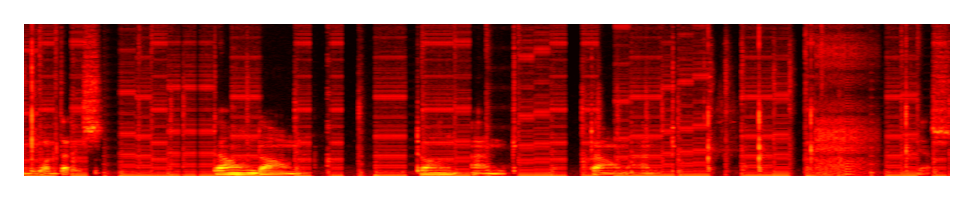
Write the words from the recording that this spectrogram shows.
Wonder what that is. Down, down. Down and down and yes.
